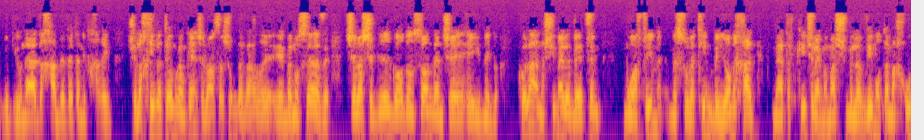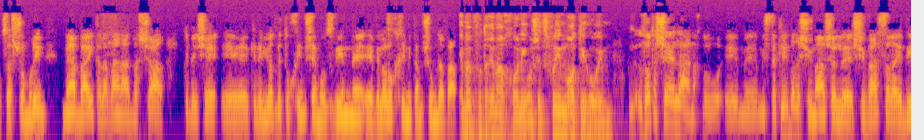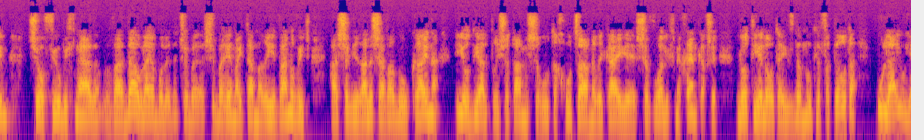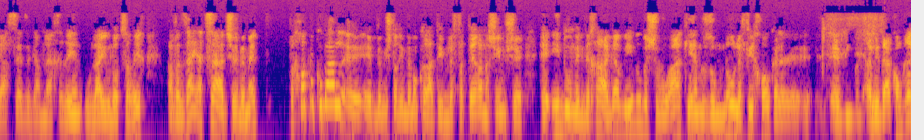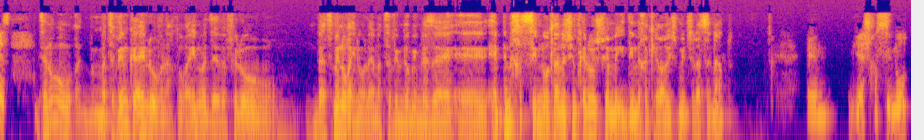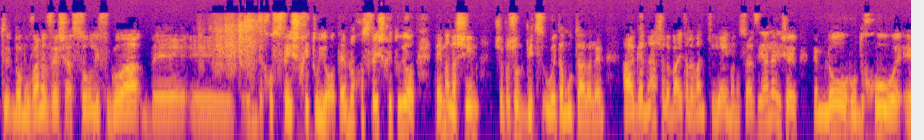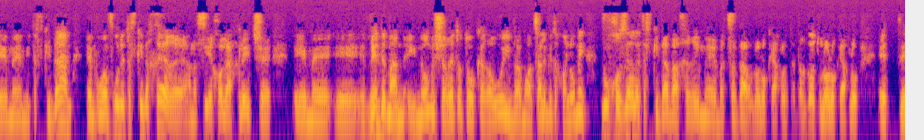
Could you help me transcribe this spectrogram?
בדיוני ההדחה בבית הנבחרים, של אחיו התאום גם כן, שלא עשה שום דבר בנושא הזה, של השגריר גורדון סונדלנד שהעיד נגדו. כל האנשים האלה בעצם מואפים, מסולקים ביום אחד מהתפקיד שלהם, ממש מלווים אותם החוצה, שומרים מהבית הלבן עד לשער. כדי, ש, כדי להיות בטוחים שהם עוזבים ולא לוקחים איתם שום דבר. הם המפוטרים האחרונים או שצפויים עוד טיהורים? זאת השאלה, אנחנו מסתכלים ברשימה של 17 העדים שהופיעו בפני הוועדה, אולי הבולטת שבה, שבהם הייתה מרי איבנוביץ', השגרירה לשעבר באוקראינה, היא הודיעה על פרישתה משירות החוץ האמריקאי שבוע לפני כן, כך שלא תהיה לו את ההזדמנות לפטר אותה, אולי הוא יעשה את זה גם לאחרים, אולי הוא לא צריך, אבל זה היה צעד שבאמת פחות מקובל אה, במשטרים דמוקרטיים לפטר אנשים שהעידו נגדך, אגב, העידו בשבועה כי הם זומנו לפי חוק על, אה, אה, על ידי הקונגרס. אצלנו מצבים כאלו, ואנחנו ראינו את זה, ואפילו בעצמנו ראינו אולי מצבים דומים לזה, אין, אין חסינות לאנשים כאלו שמעידים בחקירה רשמית של הסנאט? יש חסינות במובן הזה שאסור לפגוע בחושפי שחיתויות. הם לא חושפי שחיתויות, הם אנשים שפשוט ביצעו את המוטל עליהם. ההגנה של הבית הלבן תהיה, אם הנושא הזה יעלה, שהם לא הודחו הם, מתפקידם, הם הועברו לתפקיד אחר. הנשיא יכול להחליט שוינדמן אינו משרת אותו כראוי במועצה לביטחון לאומי, והוא חוזר לתפקידיו האחרים בצבא, הוא לא לוקח לו את הדרגות, הוא לא לוקח לו את,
